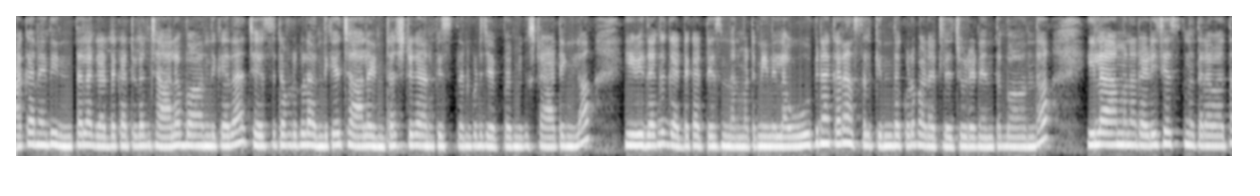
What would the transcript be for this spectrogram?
ఆకు అనేది ఇంతలా గడ్డ కట్టడం చాలా బాగుంది కదా. చేసేటప్పుడు కూడా అందుకే చాలా ఇంట్రెస్ట్గా అనిపిస్తుంది అని కూడా చెప్పాను మీకు స్టార్టింగ్లో ఈ విధంగా గడ్డ కట్టేసింది అనమాట నేను ఇలా ఊపినా కానీ అసలు కింద కూడా పడట్లేదు చూడండి ఎంత బాగుందో. ఇలా మనం రెడీ చేసుకున్న తర్వాత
